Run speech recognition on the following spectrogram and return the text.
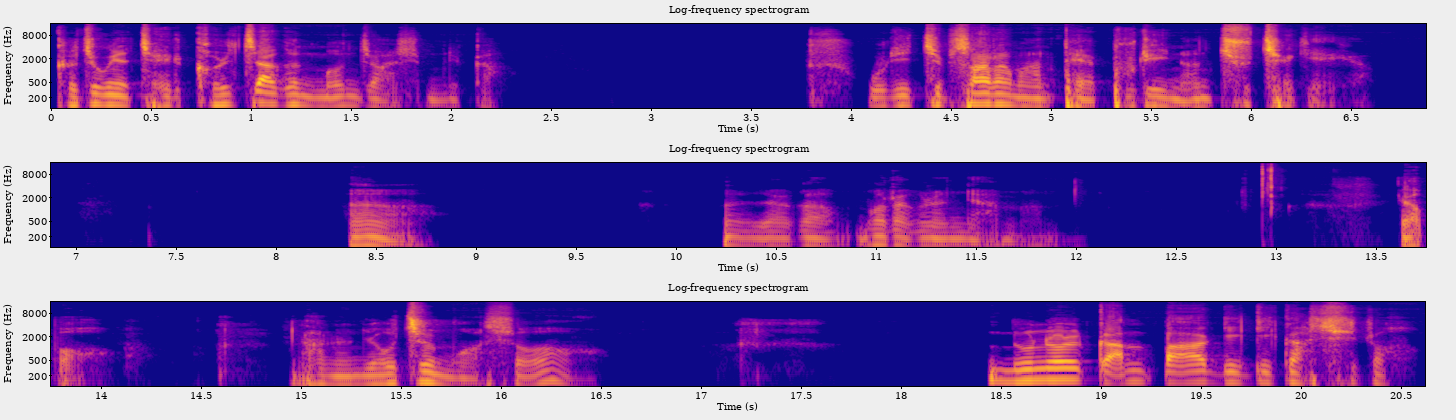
그 중에 제일 걸작은 뭔지 아십니까? 우리 집 사람한테 부리는 주책이에요. 어. 내가 뭐라 그랬냐면, 여보, 나는 요즘 와서 눈을 깜빡이기가 싫어.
